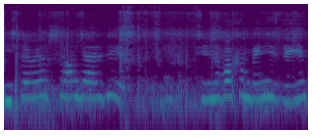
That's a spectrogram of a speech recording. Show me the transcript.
İşte benim sıram geldi. Şimdi bakın beni izleyin.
